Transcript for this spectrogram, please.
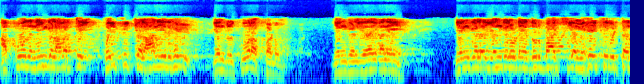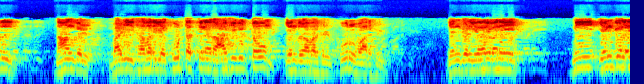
அப்போது நீங்கள் அவற்றை பொய்ப்பிக்கலானீர்கள் என்று கூறப்படும். எங்கள் இறைவனே எங்களை எங்களுடைய துர்பாட்சியம் மிகைத்து விட்டது. நாங்கள் வழி தவறிய கூட்டத்தினர் ஆகிவிட்டோம் என்று அவர்கள் கூறுவார்கள். எங்கள் இறைவனே நீ எங்களை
